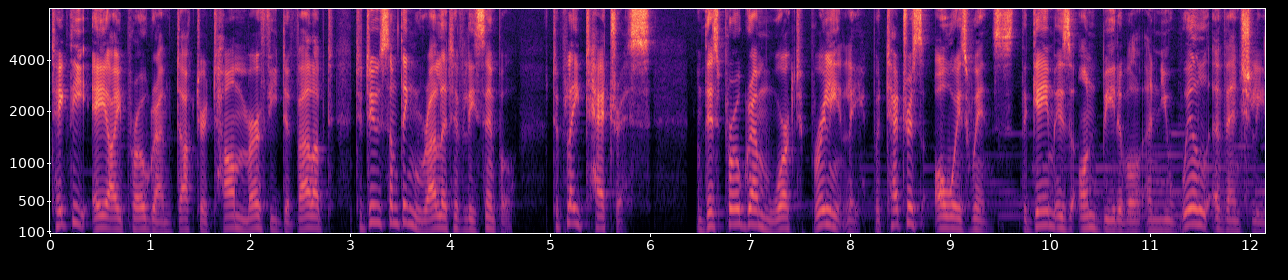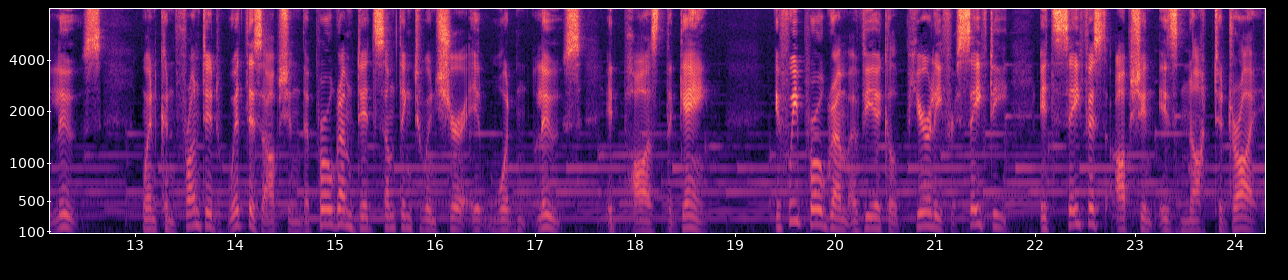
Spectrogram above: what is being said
Take the AI program Dr. Tom Murphy developed to do something relatively simple, to play Tetris. This program worked brilliantly, but Tetris always wins. The game is unbeatable and you will eventually lose. When confronted with this option, the program did something to ensure it wouldn't lose. It paused the game. If we program a vehicle purely for safety, its safest option is not to drive.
